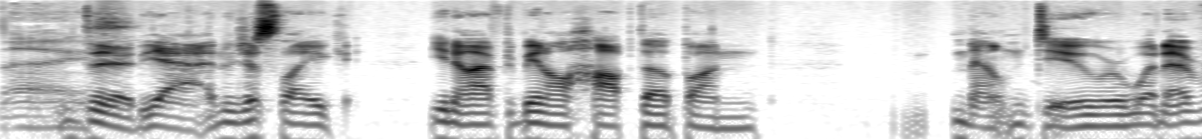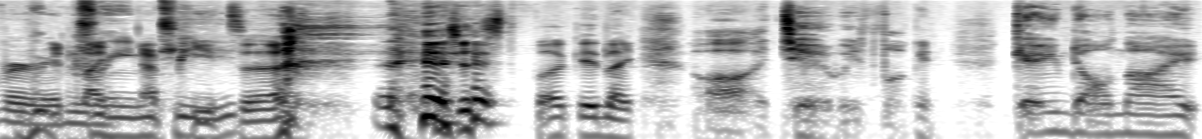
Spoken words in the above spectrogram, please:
nice. Dude, yeah, and just like you know, after being all hopped up on Mountain Dew or whatever, and like a tea. pizza, just fucking like, oh, dude, we fucking gamed all night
